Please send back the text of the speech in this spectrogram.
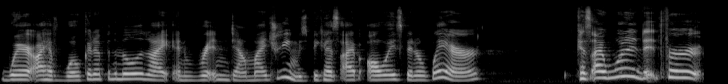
where I have woken up in the middle of the night and written down my dreams because I've always been aware. Because I wanted it for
